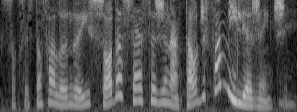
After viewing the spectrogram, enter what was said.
Só que vocês estão falando aí só das festas de Natal de família, gente.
